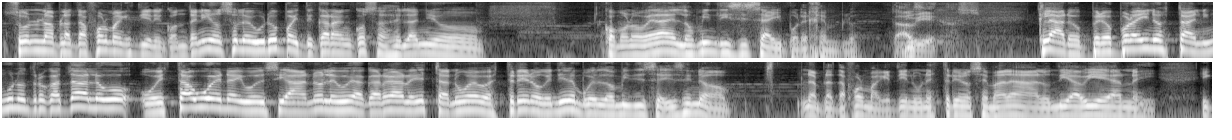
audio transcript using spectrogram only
Son una plataforma que tiene contenido solo de Europa y te cargan cosas del año. Como novedad del 2016, por ejemplo. Está viejas. Claro, pero por ahí no está ningún otro catálogo, o está buena y vos decís, ah, no le voy a cargar esta nueva estreno que tienen porque es el 2016. Dice, no, una plataforma que tiene un estreno semanal, un día viernes, y,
